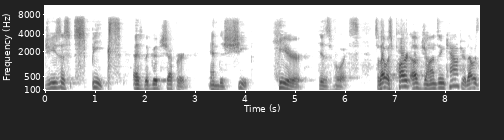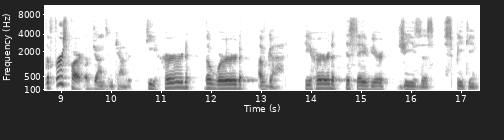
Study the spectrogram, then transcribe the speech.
Jesus speaks as the good shepherd, and the sheep hear his voice. So that was part of John's encounter. That was the first part of John's encounter. He heard the word of God. He heard his Savior Jesus speaking.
